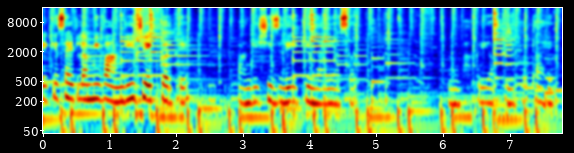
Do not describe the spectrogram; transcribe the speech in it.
एके साईडला मी वांगी चेक करते. वांगी शिजली की नाही असं. आणि भाकरी आपली होत आहे.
